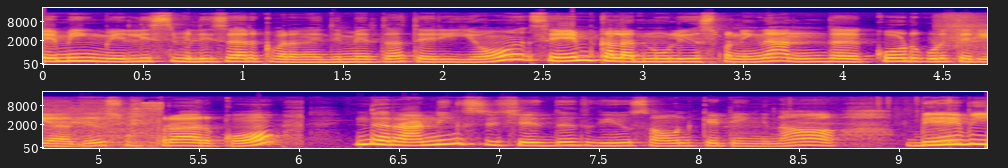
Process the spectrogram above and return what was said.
ஹெம்மிங் மெலிஸ் மெலிஸாக இருக்கு பாருங்க. இதுமாரி தான் தெரியும். சேம் கலர் நூல் யூஸ் பண்ணிங்கன்னா அந்த கோடு கூட தெரியாது. சூப்பராக இருக்கும். இந்த ரன்னிங் ஸ்டிச் எதுக்கு யூஸ் ஆகும்னு கேட்டிங்கன்னா பேபி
